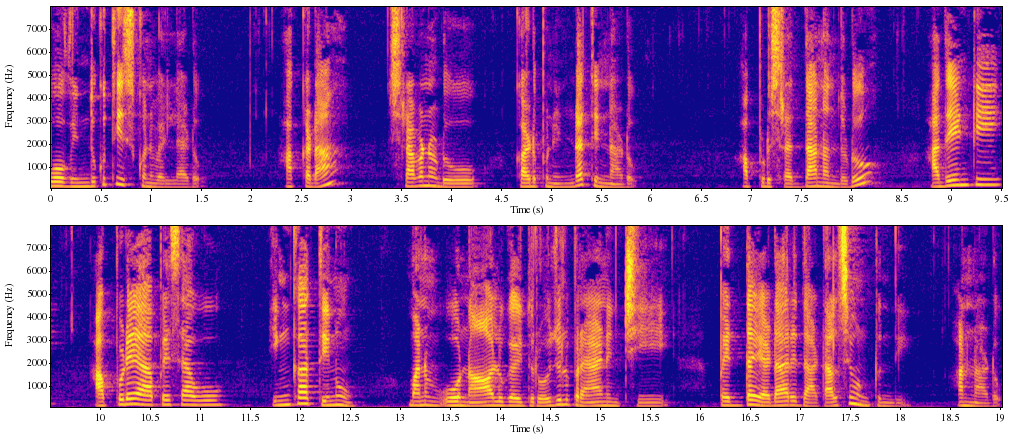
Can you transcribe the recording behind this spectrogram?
ఓ విందుకు తీసుకుని వెళ్ళాడు. అక్కడ శ్రవణుడు కడుపు నిండా తిన్నాడు. అప్పుడు శ్రద్ధానందుడు అదేంటి? అప్పుడే ఆపేశావు? ఇంకా తిను. మనం ఓ నాలుగైదు రోజులు ప్రయాణించి పెద్ద ఎడారి దాటాల్సి ఉంటుంది అన్నాడు.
